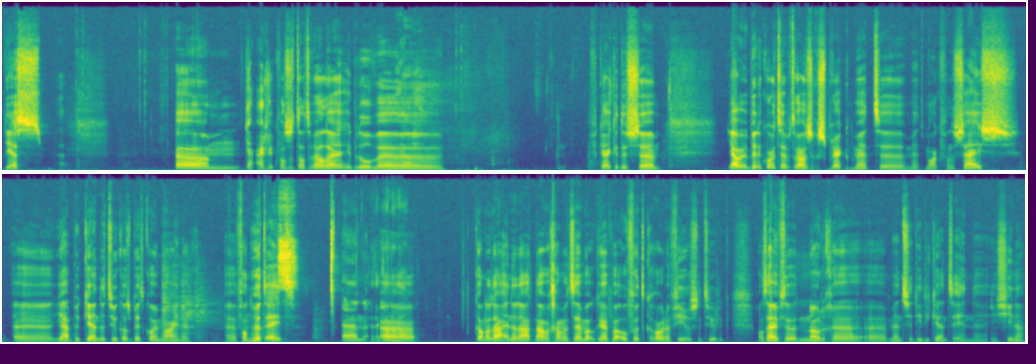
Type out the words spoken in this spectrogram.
Yes. Um, ja, eigenlijk was het dat wel, hè? Ik bedoel, we. Ja. Even kijken, dus. Uh, ja, binnenkort hebben we trouwens een gesprek met, uh, met Mark van der Seijs. Uh, ja, bekend natuurlijk als Bitcoin miner. Uh, van Hut Eat. En Canada. Uh, Canada, inderdaad. Nou, we gaan het hem ook hebben over het coronavirus natuurlijk. Want hij heeft de nodige uh, mensen die hij kent in, in China.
